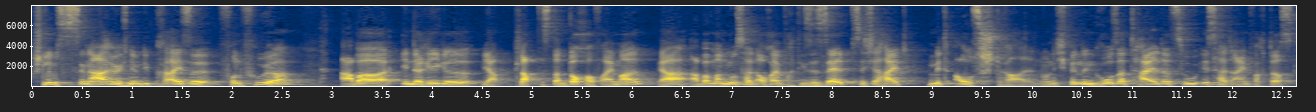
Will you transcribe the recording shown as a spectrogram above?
Schlimmstes Szenario, ich nehme die Preise von früher, aber in der Regel ja, klappt es dann doch auf einmal. Ja, aber man muss halt auch einfach diese Selbstsicherheit mit ausstrahlen. Und ich finde, ein großer Teil dazu ist halt einfach das,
